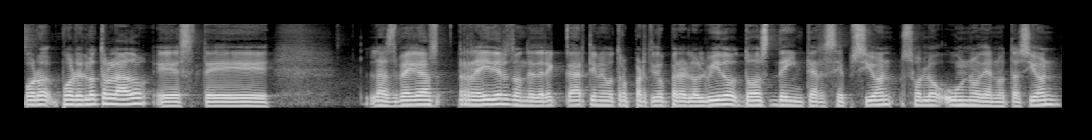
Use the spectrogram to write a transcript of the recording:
Por, por el otro lado, este Las Vegas Raiders, donde Derek Carr tiene otro partido para el olvido, dos de intercepción, solo uno de anotación.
